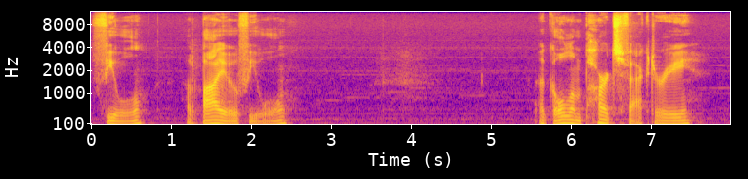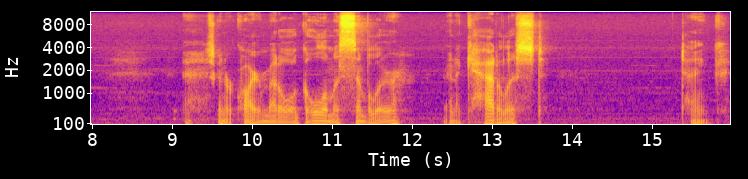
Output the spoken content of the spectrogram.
fuel, a biofuel, a golem parts factory. It's going to require metal, a golem assembler, and a catalyst tank.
